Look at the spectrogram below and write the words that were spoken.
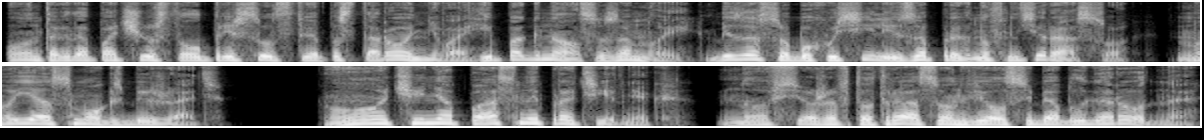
Он тогда почувствовал присутствие постороннего и погнался за мной, без особых усилий запрыгнув на террасу. Но я смог сбежать. Очень опасный противник, но все же в тот раз он вел себя благородно.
